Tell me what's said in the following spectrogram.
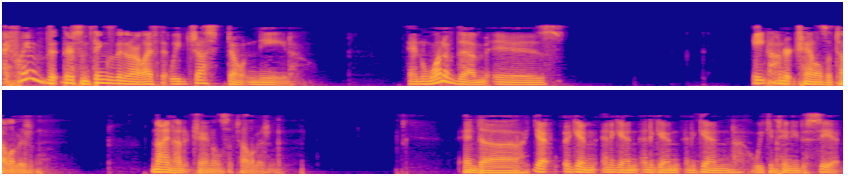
I find that there's some things in our life that we just don't need. And one of them is 800 channels of television, 900 channels of television. And uh, yet, again and again and again and again, we continue to see it.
